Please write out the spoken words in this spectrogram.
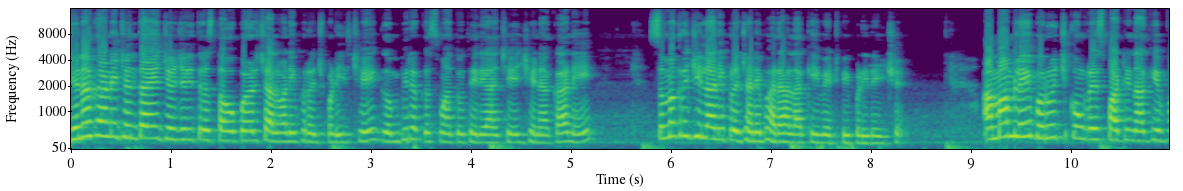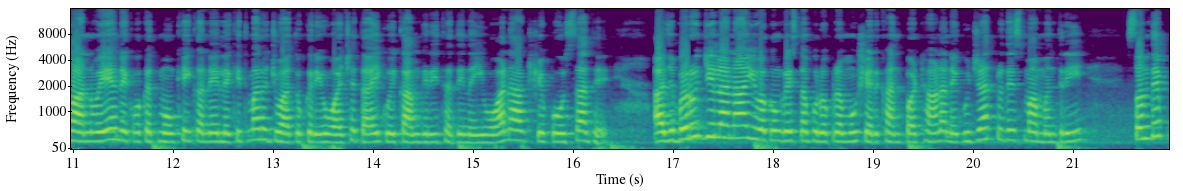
જેના કારણે જનતાએ જર્જરિત રસ્તાઓ પર ચાલવાની ફરજ પડી છે. ગંભીર અકસ્માતો થઈ રહ્યા છે, જેના કારણે સમગ્ર જિલ્લાની પ્રજાને ભારે હાલાકી વેઠવી પડી રહી છે. આ મામલે ભરૂચ કોંગ્રેસ પાર્ટીના આગેવાનોએ અનેક વખત મૌખિક અને લેખિતમાં રજૂઆતો કરી હોવા છતાંય કોઈ કામગીરી થતી નહીં હોવાના આક્ષેપો સાથે આજે ભરૂચ જિલ્લાના યુવા કોંગ્રેસના પૂર્વ પ્રમુખ શેરખાન પઠાણ અને ગુજરાત પ્રદેશમાં મંત્રી સંદીપ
